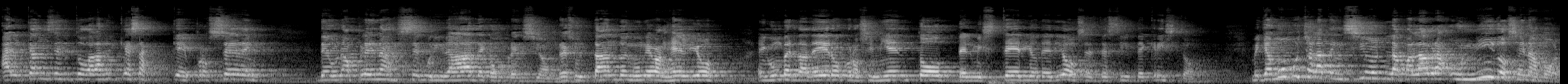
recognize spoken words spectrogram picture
alcancen todas las riquezas que proceden de una plena seguridad de comprensión, resultando en un evangelio, en un verdadero conocimiento del misterio de Dios, es decir, de Cristo. Me llamó mucho la atención la palabra unidos en amor,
